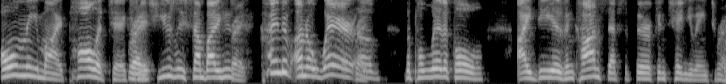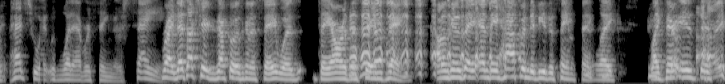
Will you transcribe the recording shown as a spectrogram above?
only my politics. Right. And it's usually somebody who's right. kind of unaware right. of the political ideas and concepts that they're continuing to perpetuate with whatever thing they're saying. Right. That's actually exactly what I was going to say was they are the same thing. I was going to say, and they happen to be the same thing. Like like there is this.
